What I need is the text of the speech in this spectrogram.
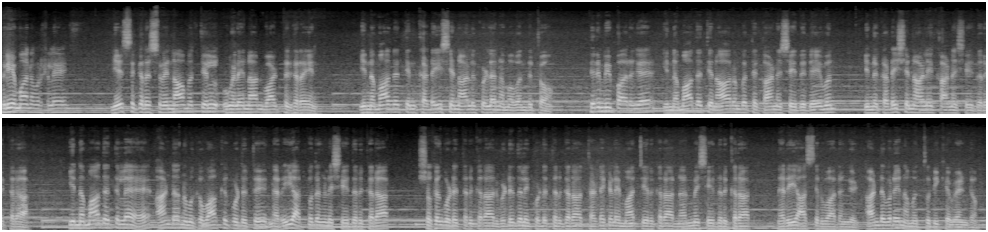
பிரியமானவர்களே இயேசு கிறிஸ்துவின் நாமத்தில் உங்களை நான் வாழ்த்துகிறேன். இந்த மாதத்தின் கடைசி நாளுக்குள்ள நம்ம வந்துட்டோம். திரும்பி பாருங்க இந்த மாதத்தின் ஆரம்பத்தை காண செய்த தேவன் இந்த கடைசி நாளை காண செய்திருக்கிறார். இந்த மாதத்துல ஆண்டவர் நமக்கு வாக்கு கொடுத்து நிறைய அற்புதங்களை செய்திருக்கிறார். சுகம் கொடுத்திருக்கிறார் விடுதலை கொடுத்திருக்கிறார் தடைகளை மாற்றி இருக்கிறார் நன்மை செய்திருக்கிறார். நிறைய ஆசீர்வாதங்கள். ஆண்டவரை நம்ம துதிக்க வேண்டும்.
